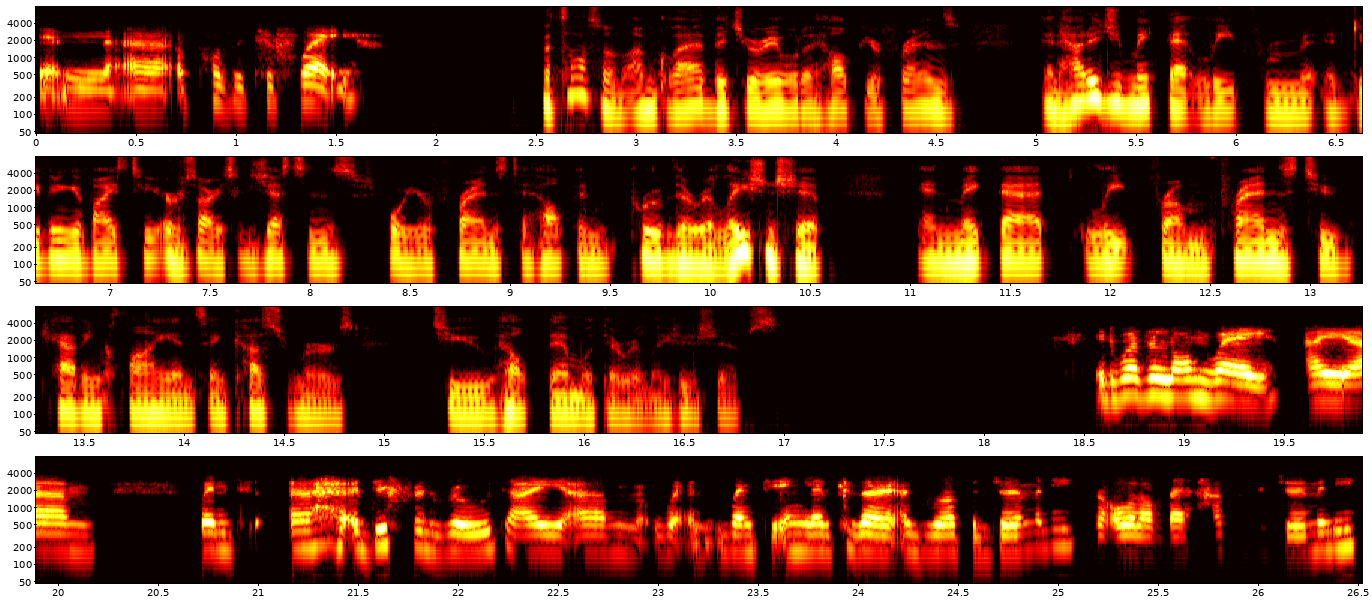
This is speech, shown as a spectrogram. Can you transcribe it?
in uh, a positive way. That's awesome. I'm glad that you were able to help your friends. And how did you make that leap from uh, giving advice to, or sorry, suggestions for your friends to help improve their relationship and make that leap from friends to having clients and customers to help them with their relationships? It was a long way. I um, went uh, a different route. I um, went, to England because I, I, grew up in Germany. So all of that happened in Germany.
